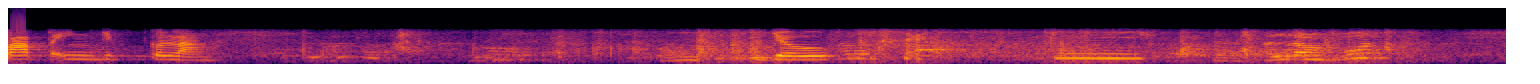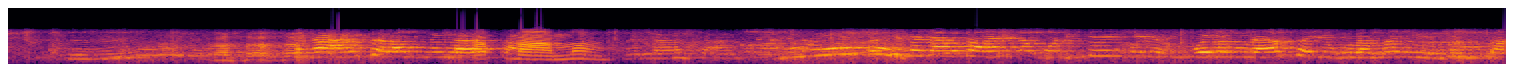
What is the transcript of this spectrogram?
Papainggit ko lang. Joke. Ang lambot. Saka ang sarap ng lasa. Tap mama. Kasi nakakain ako dito, walang lasa yung laman, eh. Basta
